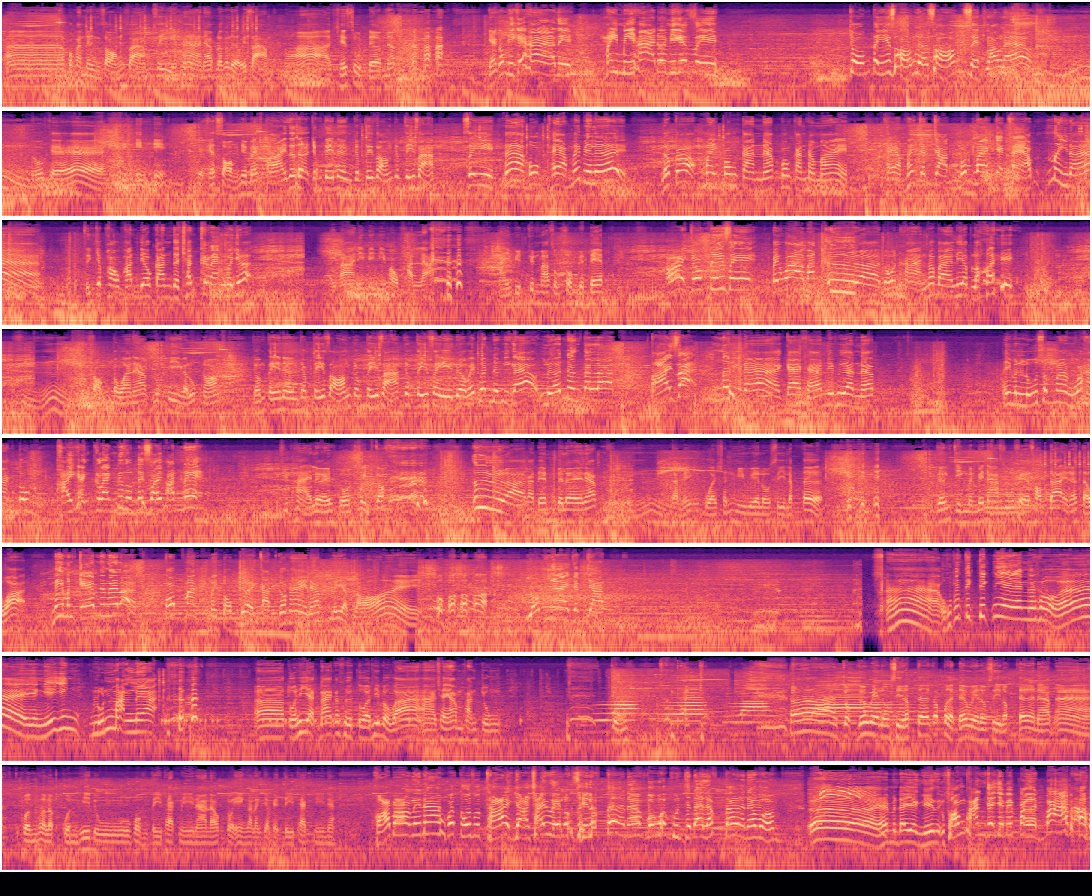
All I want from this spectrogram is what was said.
อ่าป้องกันหนึ่งสองสามสี่ห้านะครับแล้วก็เหลือไว้สามอ่าใช้สูตรเดิมนะครับแกก็มีแค่ห้าสิไม่มีห้าด้วยมีแค่สี่โจมตีสองเหลือสองเสร็จเราแล้วโอเคเดี๋ยวแค่สองใช่ไหมตายซะเถอะโจมตีหนึ่งโจมตีสองโจมตีสาม สี่ห้าหกแถมไม่ไปเลย แล้วก็ไม่ป้องกันนะป้องกันทำไม แถมให้จะจัดรถแรกแจกแถมนี่นะ ถึงจะเผ่าพันธุ์เดียวกันแต่ฉันแกร่งมาเยอะ ไอ้บ้านี่ไม่มีเผ่าพันธุ์แล้วไฮบิดขึ้นมาสมๆเด็ดๆโอ้ยโจมตีสิไปว่ามันเอือโดนห่างเข้าไปเรียบร้อยอืมมีสองตัวนะครับ ลูกพี่กับลูกน้อง จมตีหนึ่งจมตีสองจมตีสามจมตีสี่เหลือไว้เพื่อนหนึ่งอีกแล้ว เหลือหนึ่งตลอดตายซะนี่นะแก้แค้นนี่เพื่อนนะครับให้มันรู้สมั่งว่าหางตุ้มใครแข็งแกร่งที่สุดในสายพันธุ์นี้ชิบหายเลยโดนปิดก็เอื้อกระเด็นไปเลยนะครับแต่ไม่ต้องกลัวฉันมีเวโรซีแรปเตอร์เรื่องจริงมันไม่น่าสู้เซท็อปได้นะ แต่ว่า นี่มันเกมยังไงล่ะตบมันไม่ตบด้วยกันก็ให้นะครับ เรียบร้อยล้มง่ายจัดจัดอ่าโอ้โหเป็นติ๊กติ๊กนี่เองอะโถเอ้ยอย่างนี้ยิ่งลุ้นมันเลยอะเอ่อตัวที่อยากได้ก็คือตัวที่แบบว่า อ่าใช้อัมพันจุง จุง อ่าจบด้วยเวโรซีรัปเตอร์ก็เปิดได้เวโรซีรัปเตอร์นะครับอ่าคนสำหรับคนที่ดูผมตีแพ็คนี้นะ แล้วตัวเองกำลังจะไปตีแพ็คนี้เนี่ยขอบอกเลยนะ ว่าตัวสุดท้ายอย่าใช้เวโรซีรัปเตอร์นะเพราะว่าคุณจะได้รัปเตอร์นะผมเออให้มันได้อย่างนี้สองพันก็จะไปเปิดบ้าเปล่า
